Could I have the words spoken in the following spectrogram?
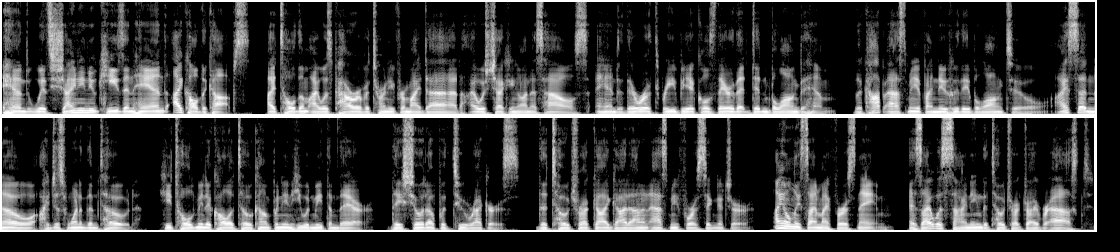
And with shiny new keys in hand, I called the cops. I told them I was power of attorney for my dad, I was checking on his house, and there were three vehicles there that didn't belong to him. The cop asked me if I knew who they belonged to. I said no, I just wanted them towed. He told me to call a tow company and he would meet them there. They showed up with two wreckers. The tow truck guy got out and asked me for a signature. I only signed my first name. As I was signing, the tow truck driver asked,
